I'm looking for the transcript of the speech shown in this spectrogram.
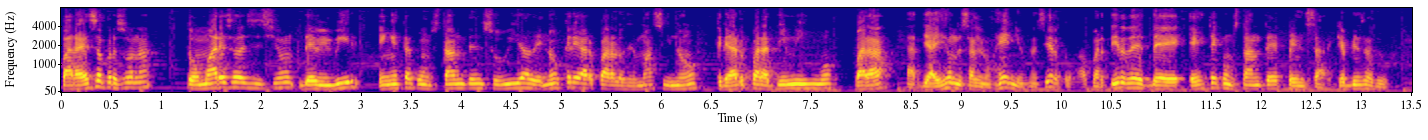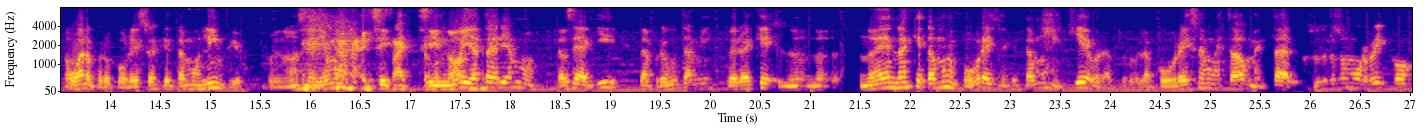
para esa persona tomar esa decisión de vivir en esta constante en su vida, de no crear para los demás, sino crear para ti mismo, para... De ahí es donde salen los genios, ¿no es cierto? A partir de, este constante pensar. ¿Qué piensas tú? bueno, pero por eso es que estamos limpios. Pues no seríamos... si, si, no, ya estaríamos... O sea, aquí la pregunta a mí, pero es que no, no, no, es, no es que estamos en pobreza, es que estamos en quiebra, pero la pobreza es un estado mental. Nosotros somos ricos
